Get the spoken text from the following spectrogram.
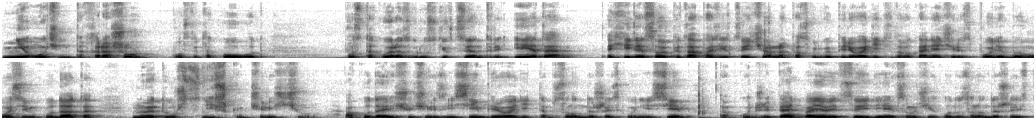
не очень-то хорошо после такого вот после такой разгрузки в центре. И это ахиллесова пята позиции черных, поскольку переводить этого коня через поле b8 куда-то, ну это уж слишком чересчур. А куда еще через e7 переводить? Там слон d6, конь e7, там конь g5 появится идея в случае хода слон d6.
